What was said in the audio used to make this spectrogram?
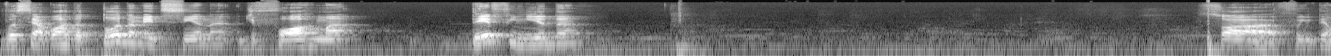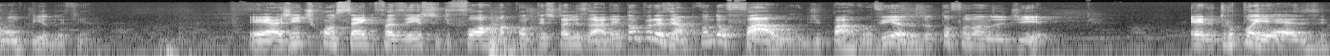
Você aborda toda a medicina de forma definida. Só fui interrompido aqui é, a gente consegue fazer isso de forma contextualizada. Então, por exemplo, quando eu falo de parvovírus, eu estou falando de eritropoiese,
